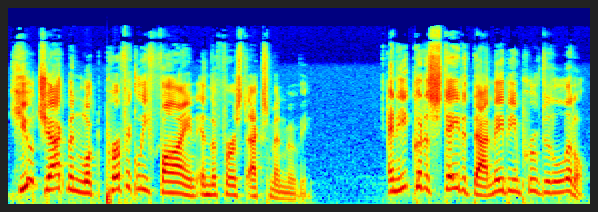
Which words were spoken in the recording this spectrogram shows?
Hugh Jackman looked perfectly fine in the first X Men movie. And he could have stayed at that, maybe improved it a little.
